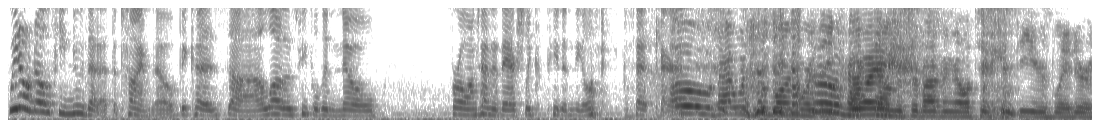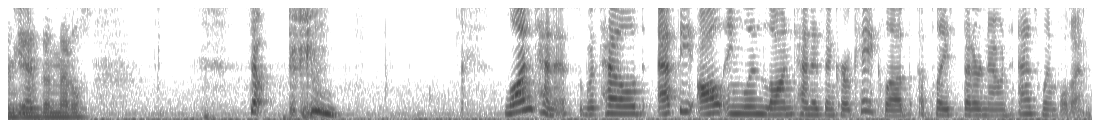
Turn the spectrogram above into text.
We don't know if he knew that at the time, though, because uh, a lot of those people didn't know for a long time that they actually competed in the Olympics at Paris. Oh, that was the one where they Oh, tracked boy. down the surviving relatives 50 years later and Yeah. gave them medals. So, lawn tennis was held at the All England Lawn Tennis and Croquet Club, a place better known as Wimbledon.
